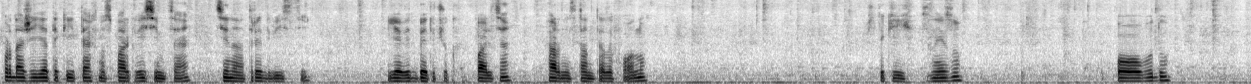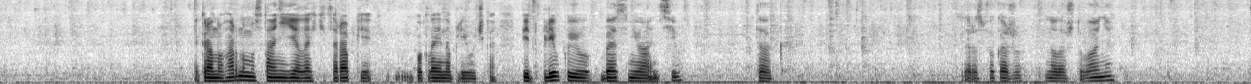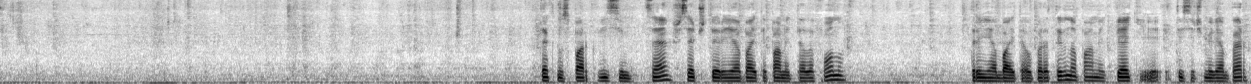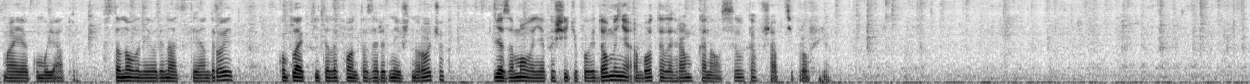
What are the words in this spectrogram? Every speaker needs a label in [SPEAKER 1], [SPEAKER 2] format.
[SPEAKER 1] В продажі є такий Technospark 8C, ціна 3200. Є відбиточок пальця, гарний стан телефону. Ось такий знизу. Поводу. Екран у гарному стані, є легкі царапки, поклеєна плівочка. Під плівкою без нюансів. Так. Зараз покажу налаштування. Technospark 8C, 64 ГБ пам'ять телефону, 3 ГБ оперативна пам'ять, 5000 мАч має акумулятор. Встановлений 11 Android. В комплекті телефон та зарядний шнурочок. Для замовлення пишіть у повідомлення або телеграм-канал. Ссылка в шапці профілю.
